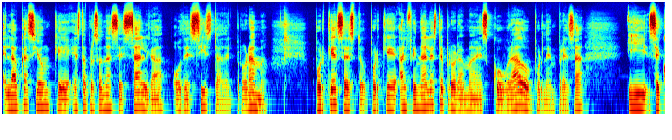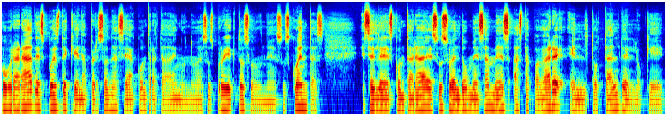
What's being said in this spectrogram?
la ocasión que esta persona se salga o desista del programa. ¿Por qué es esto? Porque al final este programa es cobrado por la empresa y se cobrará después de que la persona sea contratada en uno de sus proyectos o en una de sus cuentas. Se le descontará de su sueldo mes a mes hasta pagar el total de lo que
